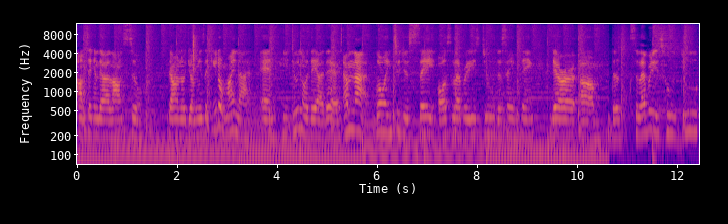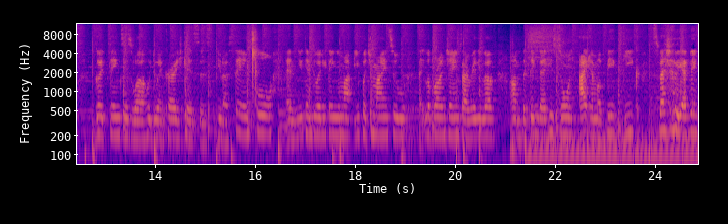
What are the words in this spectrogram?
um, taking their allowance to download your music. You don't mind that and you do know they are there I'm not going to just say all celebrities do the same thing there are um, the celebrities who do good things as well who do encourage kids to you know stay in school and you can do anything you might you put your mind to. Like LeBron James I really love um, the thing that he's doing. I am a big geek especially I think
